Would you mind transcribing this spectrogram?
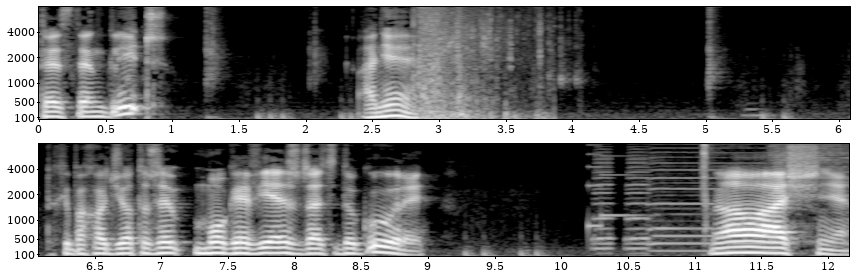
To jest ten glitch? A nie. To chyba chodzi o to, że mogę wjeżdżać do góry. No właśnie.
